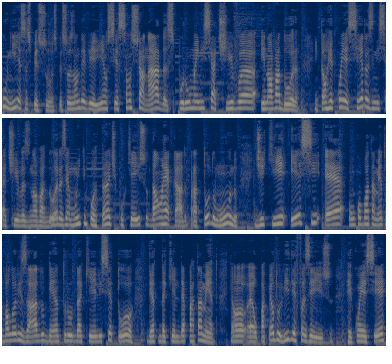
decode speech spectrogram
punir essas pessoas. As pessoas não deveriam ser sancionadas por uma iniciativa inovadora. Então, reconhecer as iniciativas inovadoras é muito importante porque isso dá um recado para todo mundo de que esse é um comportamento valorizado dentro daquele setor, dentro daquele departamento. Então, é o papel do líder fazer isso, reconhecer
